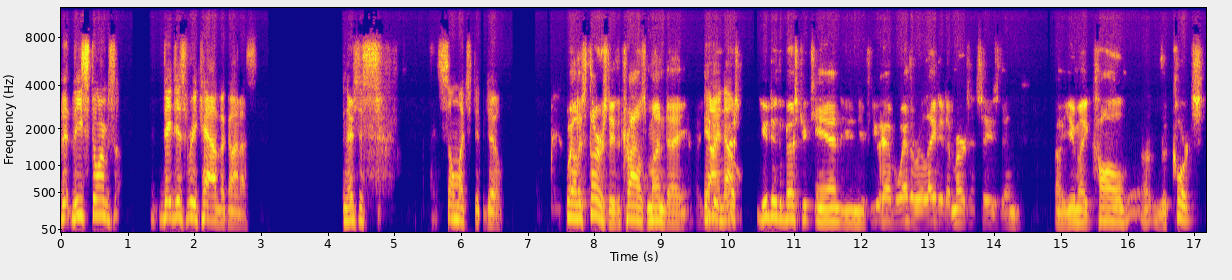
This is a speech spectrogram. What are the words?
Th- these storms, they just wreak havoc on us. And there's just so much to do. Well, it's Thursday. The trial's Monday. You Yeah, I know. best- You do the best you can, and if you have weather-related emergencies, then uh, you may call uh, the court's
